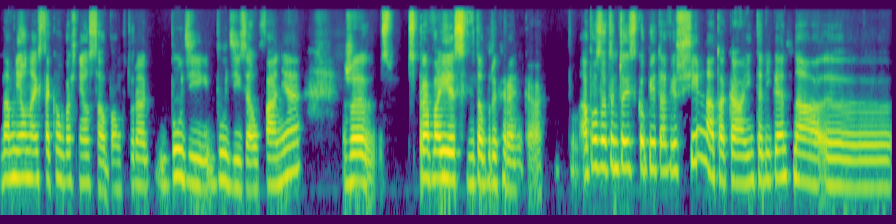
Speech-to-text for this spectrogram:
Dla mnie ona jest taką właśnie osobą, która budzi, budzi zaufanie, że sprawa jest w dobrych rękach. A poza tym to jest kobieta, wiesz, silna, taka inteligentna. Yy,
